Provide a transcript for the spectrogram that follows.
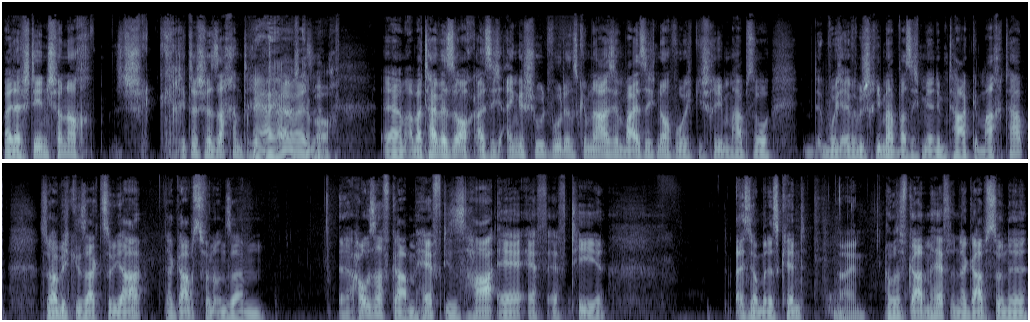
Weil da stehen schon noch sch- kritische Sachen drin Ja, ja, ich teilweise. glaube auch. Ähm, aber teilweise auch, als ich eingeschult wurde ins Gymnasium, weiß ich noch, wo ich geschrieben habe, so, wo ich einfach beschrieben habe, was ich mir an dem Tag gemacht habe. So habe ich gesagt, so ja, da gab es von unserem äh, Hausaufgabenheft dieses H-E-F-F-T, weiß nicht, ob man das kennt. Nein. Hausaufgabenheft und da gab so eine,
